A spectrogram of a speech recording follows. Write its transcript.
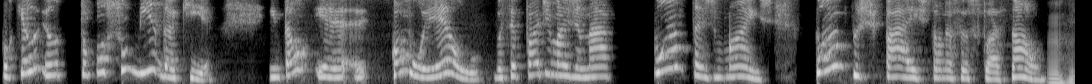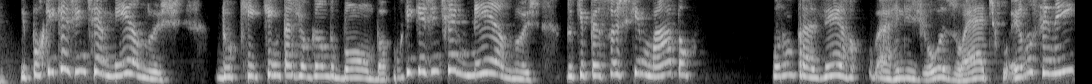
porque eu, eu tô consumida aqui. Então, é, como eu, você pode imaginar quantas mães, quantos pais estão nessa situação uhum. e por que, que a gente é menos do que quem está jogando bomba? Por que, que a gente é menos do que pessoas que matam por um prazer é, religioso, ético? Eu não sei nem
